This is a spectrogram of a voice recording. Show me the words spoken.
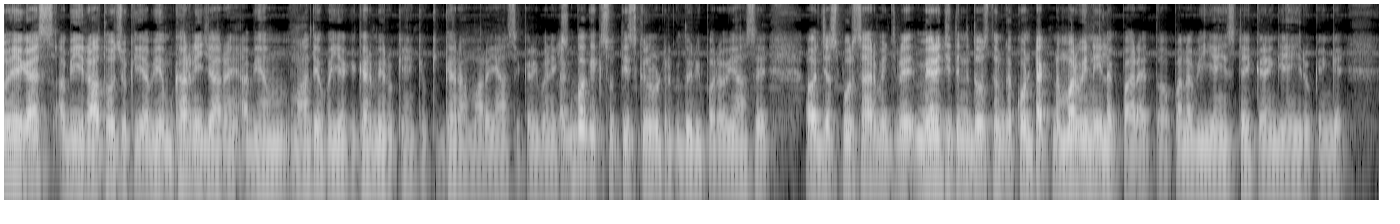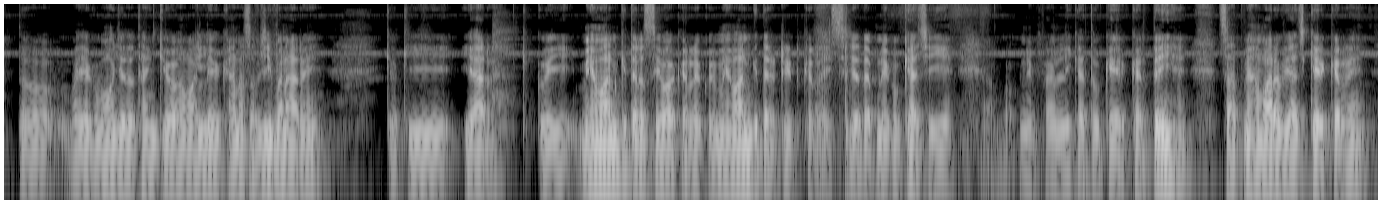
सो है गैस अभी रात हो चुकी है, अभी हम घर नहीं जा रहे हैं, अभी हम महादेव भैया के घर में रुके हैं, क्योंकि घर हमारे यहाँ से करीबन लगभग 130 किलोमीटर की दूरी पर है यहाँ से और जसपुर शहर में जितने मेरे जितने दोस्त हैं, उनका कॉन्टैक्ट नंबर भी नहीं लग पा रहा है तो अपन अभी यहीं स्टे करेंगे, यहीं रुकेंगे। तो भैया को बहुत ज़्यादा थैंक यू हमारे लिए खाना सब्ज़ी बना रहे हैं, क्योंकि यार कोई मेहमान की तरह सेवा कर रहा है, कोई मेहमान की तरह ट्रीट कर रहा है, इससे ज़्यादा अपने को क्या चाहिए? अपने फैमिली का तो केयर करते ही हैं, साथ में हमारा भी आज केयर कर रहे हैं।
